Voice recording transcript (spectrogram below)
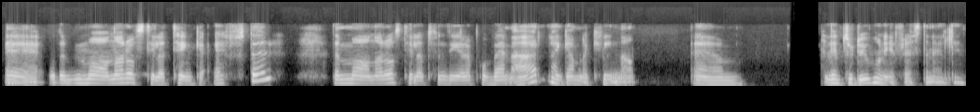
Eh, mm. Eh, och den manar oss till att tänka efter. Den manar oss till att fundera på vem är den här gamla kvinnan? Eh, vem tror du hon är förresten Eldin?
